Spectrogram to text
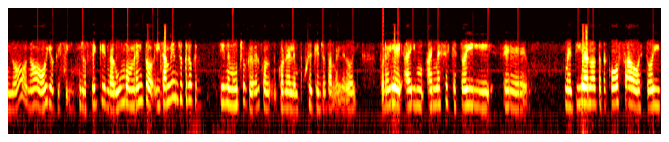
No, no, obvio que sí. Yo sé que en algún momento, y también yo creo que tiene mucho que ver con, con el empuje que yo también le doy. Por ahí hay, hay meses que estoy eh, metida en otra cosa o estoy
